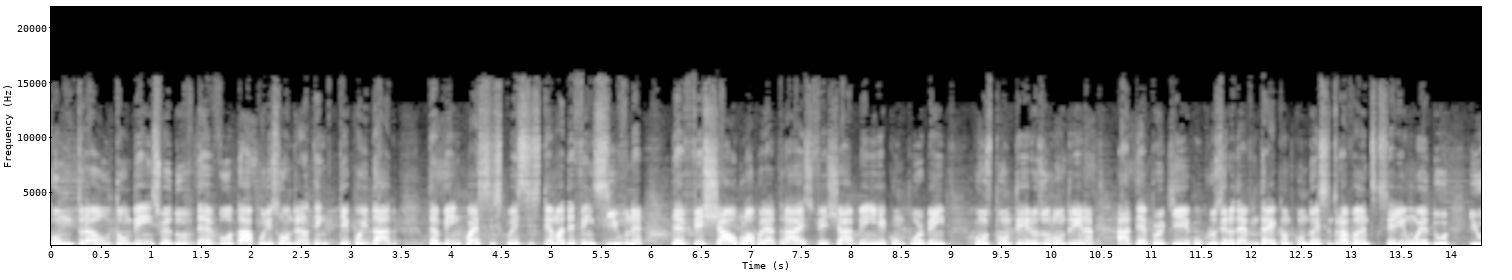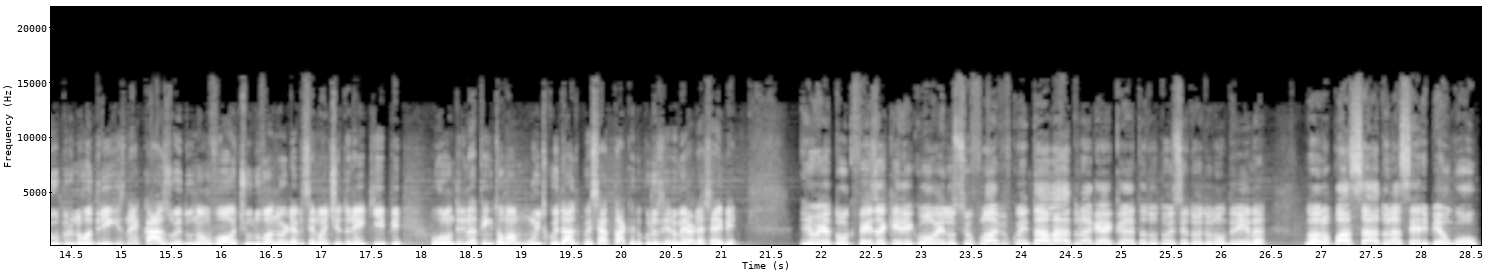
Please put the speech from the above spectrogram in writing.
contra o Tombense. O Edu deve voltar, por isso o Londrina tem que ter cuidado também com esse, com esse sistema defensivo, né? Deve fechar o bloco ali atrás, fechar bem, recompor bem com os ponteiros do Londrina, até porque o Cruzeiro deve entrar em campo com dois centroavantes, que seriam o Edu e o Bruno Rodrigues, né? Caso o Edu não volte, o Luvanor deve ser mantido na equipe. O Londrina tem que tomar muito cuidado com esse ataque do Cruzeiro, o melhor da Série B. E o Edu que fez aquele gol, hein, Lúcio Flávio? Ficou entalado na garganta do torcedor do Londrina. No ano passado, na Série B, um gol,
